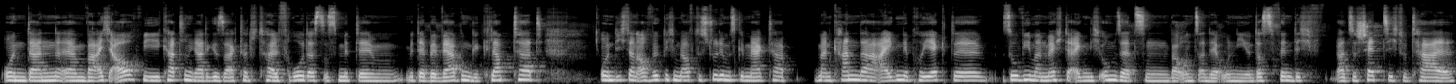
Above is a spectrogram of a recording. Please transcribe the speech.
Und dann ähm, war ich auch, wie Katrin gerade gesagt hat, total froh, dass es mit dem mit der Bewerbung geklappt hat. Und ich dann auch wirklich im Laufe des Studiums gemerkt habe, man kann da eigene Projekte so wie man möchte eigentlich umsetzen bei uns an der Uni. Und das finde ich, also schätze ich total.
